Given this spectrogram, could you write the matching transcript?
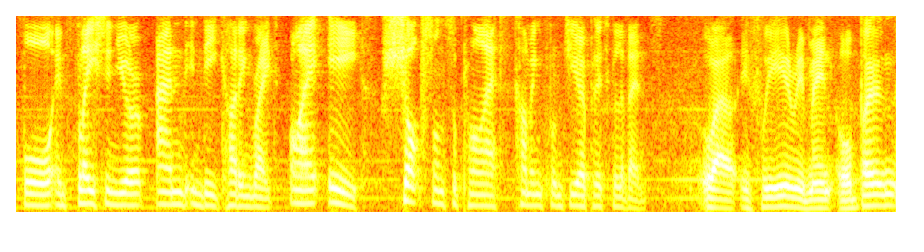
for inflation in Europe and indeed cutting rates, i.e., shocks on supply coming from geopolitical events? Well, if we remain open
